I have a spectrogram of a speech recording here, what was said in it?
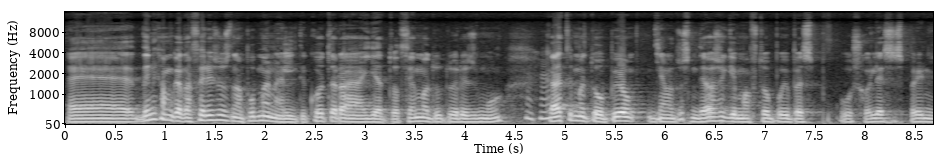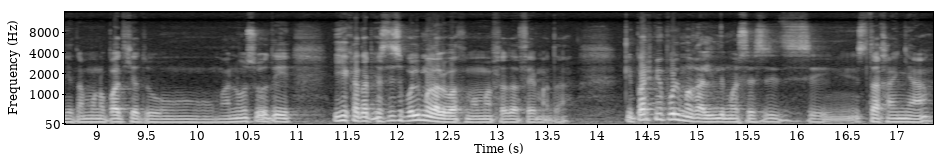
Ε, δεν είχαμε καταφέρει ίσως να πούμε αναλυτικότερα για το θέμα του τουρισμου κάτι με το οποίο, για να το συνδυάσω και με αυτό που είπες, που σχολίασες πριν για τα μονοπάτια του Μανούσου, ότι είχε καταπιαστεί σε πολύ μεγάλο βαθμό με αυτά τα θέματα. Υπάρχει μια πολύ μεγάλη δημόσια συζήτηση στα Χανιά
